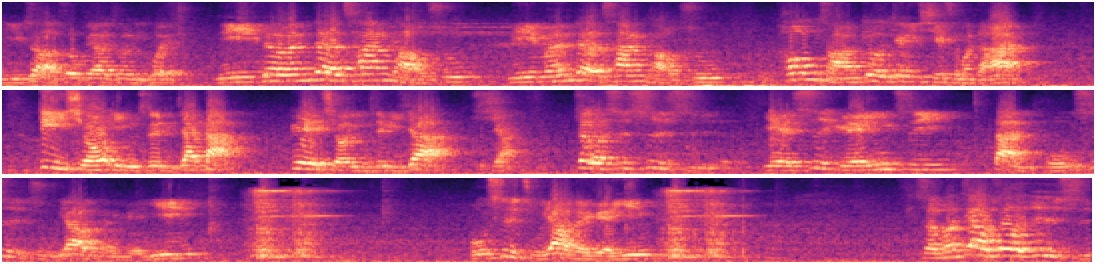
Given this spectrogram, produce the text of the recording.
你最好说不要说你会，你们的参考书，你们的参考书通常就建议写什么答案？地球影子比较大，月球影子比较小，这个是事实，也是原因之一，但不是主要的原因，不是主要的原因。什么叫做日食？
